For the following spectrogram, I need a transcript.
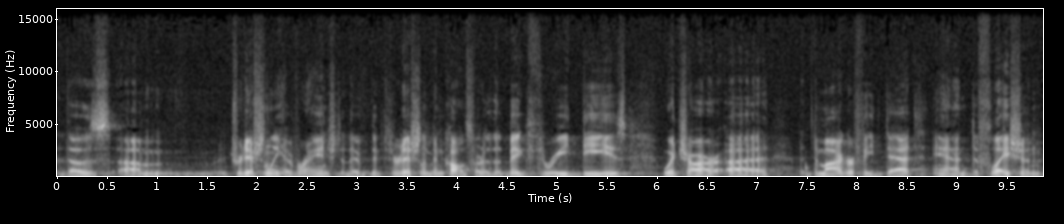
those um, traditionally have ranged, they've, they've, traditionally been called sort of the big three Ds, which are uh, demography, debt, and deflation.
